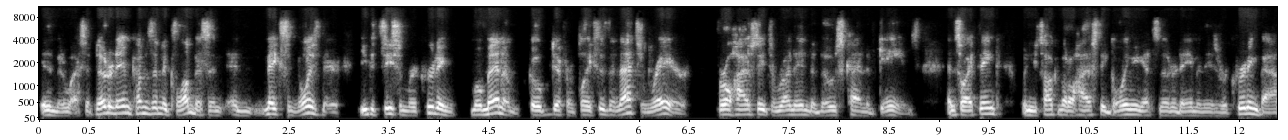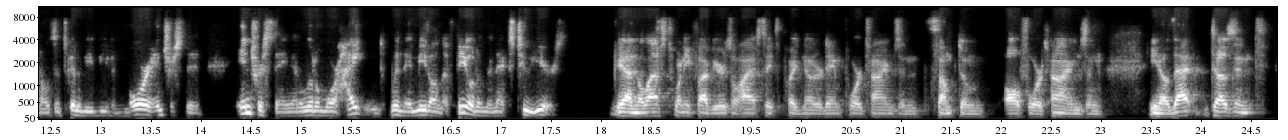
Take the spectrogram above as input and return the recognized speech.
in the Midwest. If Notre Dame comes into Columbus and, and makes some noise there, you could see some recruiting momentum go different places. And that's rare for Ohio State to run into those kind of games. And so I think when you talk about Ohio State going against Notre Dame in these recruiting battles, it's going to be even more interested, interesting and a little more heightened when they meet on the field in the next two years. Yeah, in the last 25 years, Ohio State's played Notre Dame four times and thumped them all four times. And, you know, that doesn't –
